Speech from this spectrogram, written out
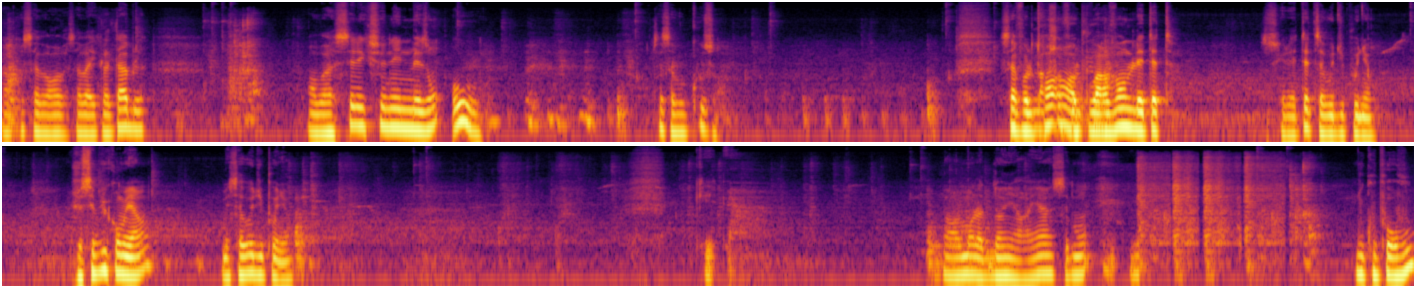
Après, ça va, ça va avec la table. On va sélectionner une maison. Oh Ça, ça vaut le coup, ça. Ça, faut le trancher, on va pouvoir vendre les têtes. Parce que les têtes, ça vaut du pognon. Je sais plus combien, mais ça vaut du pognon. Ok. Normalement, là-dedans, il n'y a rien, c'est bon. Du coup, pour vous.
